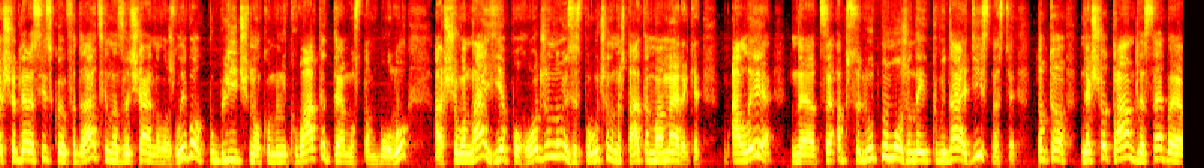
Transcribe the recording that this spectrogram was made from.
що для Російської Федерації надзвичайно важливо публічно комунікувати тему Стамбулу, а що вона є погодженою зі Сполученими Штатами Америки, але е, це абсолютно може не відповідає дійсності. Тобто, якщо Трамп для себе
